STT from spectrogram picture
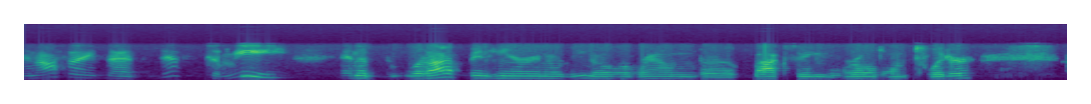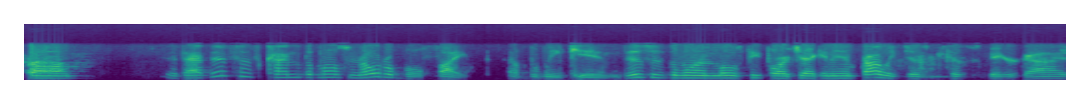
and I'll say that this, to me, and what I've been hearing, you know, around the boxing world on Twitter, um, that this is kind of the most notable fight of the weekend. This is the one most people are checking in, probably just because it's bigger guys.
